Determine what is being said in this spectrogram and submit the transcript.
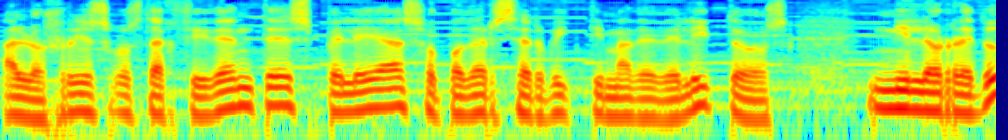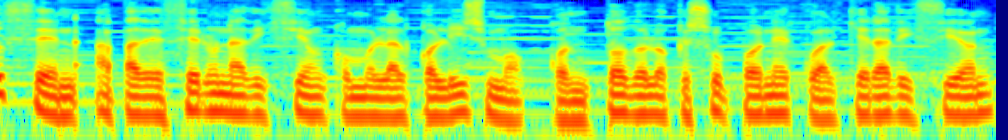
a los riesgos de accidentes, peleas o poder ser víctima de delitos, ni lo reducen a padecer una adicción como el alcoholismo, con todo lo que supone cualquier adicción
